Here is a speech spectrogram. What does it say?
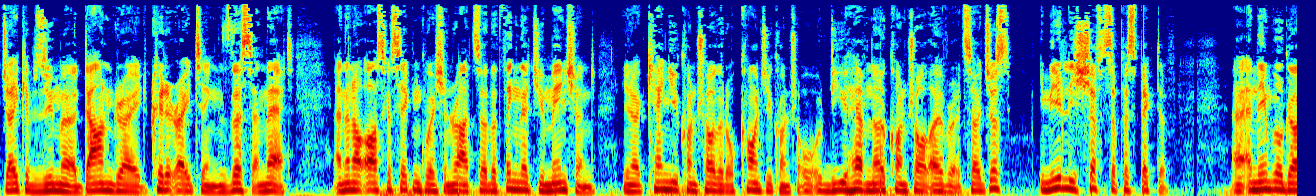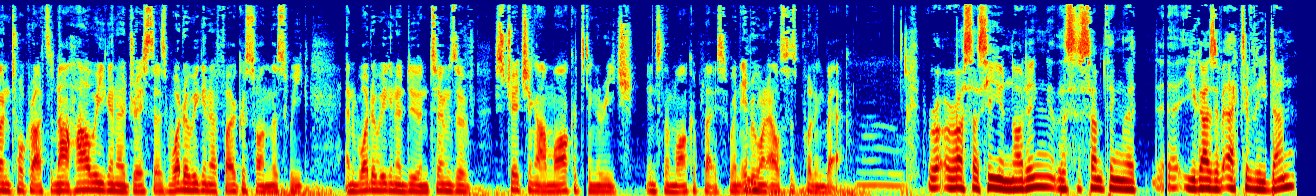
Jacob Zuma, downgrade, credit ratings, this and that. And then I'll ask a second question, right? So the thing that you mentioned, you know, can you control it or can't you control or do you have no control over it? So it just immediately shifts the perspective. Uh, and then we'll go and talk, right, so now how are we going to address this? What are we going to focus on this week? And what are we going to do in terms of stretching our marketing reach into the marketplace when everyone else is pulling back? Ross, I see you nodding. This is something that uh, you guys have actively done.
